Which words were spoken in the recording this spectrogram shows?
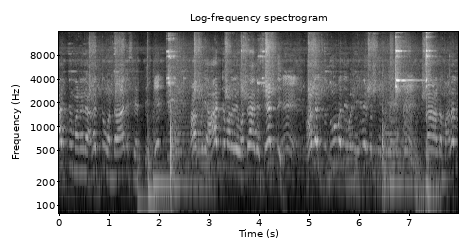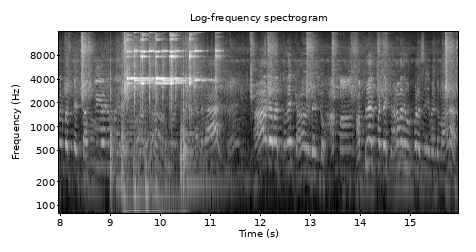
ஆற்று மணலை அனைத்து ஒன்றாக சேர்த்து அப்படி ஆற்று மணலை ஒன்றாக சேர்த்து அதற்கு தூமதீப நான் அந்த மணல் பிம்பத்தை தட்டி எழுப்புகிறேன் அதனால் ஆடவர் துணை கணவர் வேண்டும். அப்பேற்பட்ட கணவரை உட்பட செய்ய வேண்டுமானால்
